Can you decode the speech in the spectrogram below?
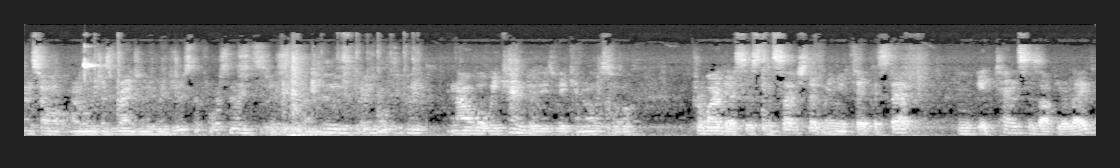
And so I will just gradually reduce the forces. Just, um, now what we can do is we can also provide the assistance such that when you take a step, it tenses up your leg.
